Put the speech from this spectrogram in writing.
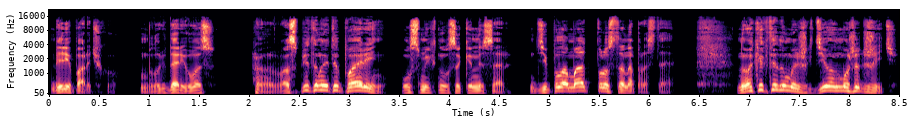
Бери парочку. Благодарю вас. «Воспитанный ты парень», — усмехнулся комиссар. «Дипломат просто-напросто. Ну а как ты думаешь, где он может жить?»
